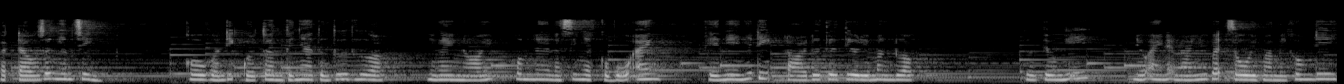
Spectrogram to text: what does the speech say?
gật đầu rất nghiêm chỉnh. Cô vốn định cuối tuần tới nhà tướng tư thừa, nhưng anh nói hôm nay là sinh nhật của bố anh, thế nên nhất định đòi đưa tiêu tiêu đến bằng được. Tiêu tiêu nghĩ, nếu anh đã nói như vậy rồi mà mình không đi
